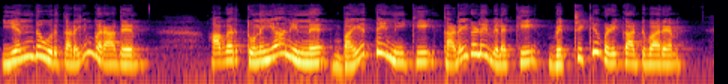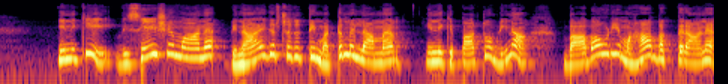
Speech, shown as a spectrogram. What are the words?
எந்த ஒரு தடையும் வராது. அவர் துணையா நின்னு பயத்தை நீக்கி தடைகளை விலக்கி வெற்றிக்கு வழிகாட்டுவாரு. இன்னைக்கு விசேஷமான விநாயகர் சதுர்த்தி மட்டும் இல்லாம இன்னைக்கு பார்த்தோம் அப்படின்னா பாபாவுடைய மகாபக்தரான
